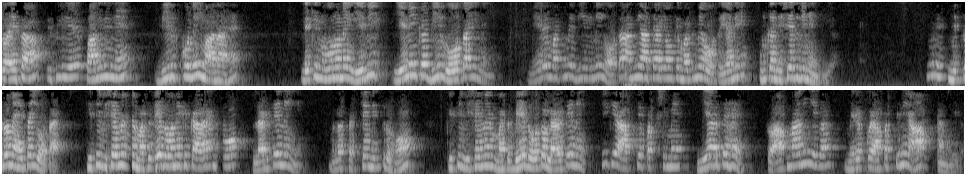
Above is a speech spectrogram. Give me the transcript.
तो ऐसा इसलिए पाणिनि ने दीर्घ को नहीं माना है, लेकिन उन्होंने ये भी, ये नहीं कहा दीर्घ होता ही नहीं। मेरे मत में दीर्घ नहीं होता, अन्य आचार्यों के मत में होते, यानी उनका निषेध भी नहीं किया। मित्रों में ऐसा ही होता है। किसी विषय में मतभेद होने के कारण वो लड़ते नहीं है। मतलब सच्चे मित्र हो, किसी विषय में मतभेद हो तो लड़ते नहीं। ठीक है आपके पक्ष में ये अर्थ है तो आप मानिएगा मेरे कोई आपत्ति नहीं आप मानिएगा।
